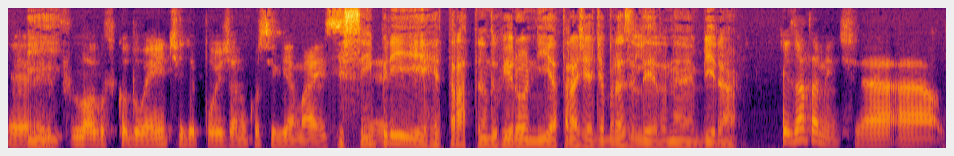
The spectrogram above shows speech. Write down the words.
é, E- ele logo ficou doente e depois já não conseguia mais. E sempre retratando com ironia a tragédia brasileira, né, Bira? Exatamente. A- a- o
